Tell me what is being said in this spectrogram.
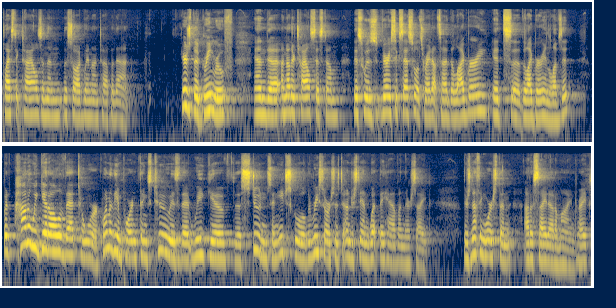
plastic tiles, and then the sod went on top of that. Here's the green roof and uh, another tile system. This was very successful. It's right outside the library. It's uh, the librarian loves it. But how do we get all of that to work? One of the important things, too, is that we give the students in each school the resources to understand what they have on their site. There's nothing worse than out of sight, out of mind, right?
